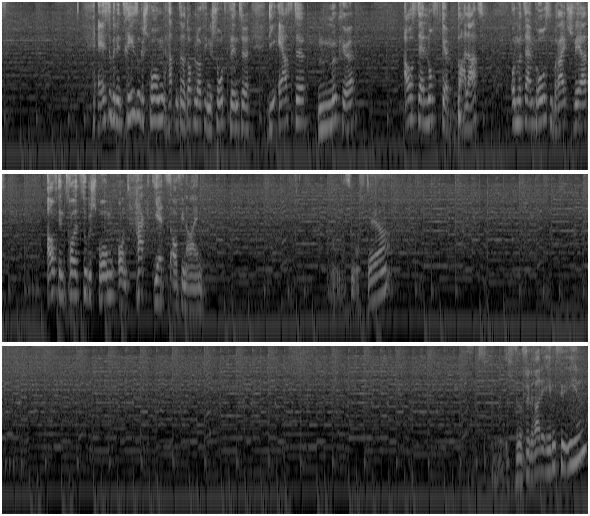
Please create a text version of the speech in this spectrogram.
Er ist über den Tresen gesprungen, hat mit seiner doppelläufigen Schrotflinte die erste Mücke aus der Luft geballert und mit seinem großen Breitschwert auf den Troll zugesprungen und hackt jetzt auf ihn ein. Und was macht der? Würfel gerade eben für ihn.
